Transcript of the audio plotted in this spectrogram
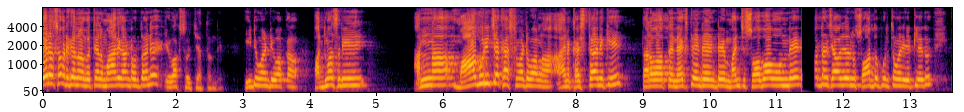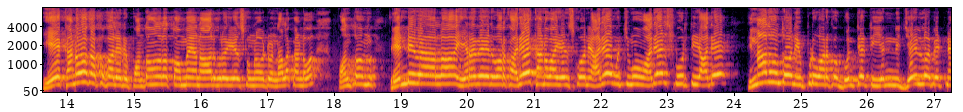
ఏ రెసార్ట్కి వెళ్ళాను తెల మాది గంటలతోనే వివక్ష వచ్చేస్తుంది. ఇటువంటి ఒక పద్మశ్రీ అన్న మా గురించే కష్టపడి వలన ఆయన కష్టానికి తర్వాత నెక్స్ట్ ఏంటంటే మంచి స్వభావం ఉంది. స్వార్థం సేవ చేయడం స్వార్థపూరితం అని ఎట్లేదు ఏ కండవ కప్పుకోలేదు. పంతొమ్మిది వందల తొంభై నాలుగులో వేసుకున్నటువంటి నల్ల కండవ పంతొమ్మిది రెండు వేల ఇరవై ఐదు వరకు అదే కండవ వేసుకొని అదే ఉద్యమం అదే స్ఫూర్తి అదే నినాదంతో ఇప్పుడు వరకు గొంతెత్తి ఎన్ని జైల్లో పెట్టినా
